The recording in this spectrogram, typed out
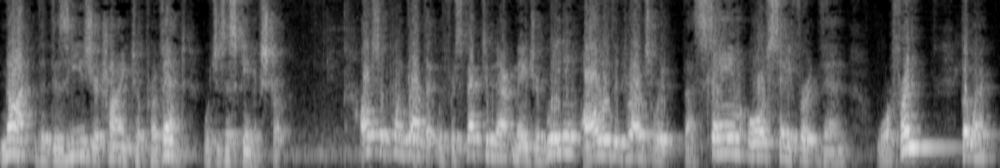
not the disease you're trying to prevent, which is ischemic stroke. Also point out that with respect to major bleeding, all of the drugs were the same or safer than warfarin, but when it,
